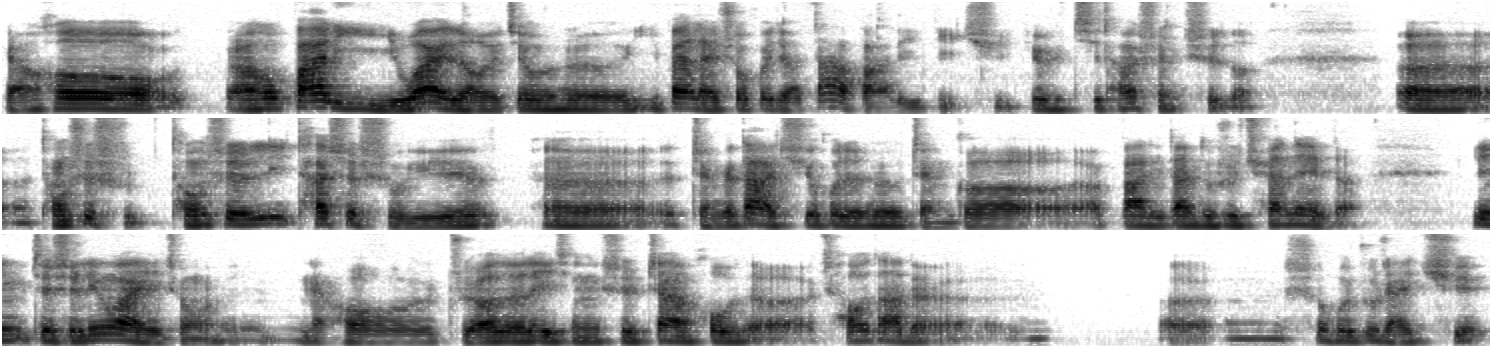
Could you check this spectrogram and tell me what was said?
然后，然后巴黎以外的，就是一般来说会叫大巴黎地区，就是其他省市的。呃，同时属同时立，它是属于呃整个大区或者说整个巴黎大都市圈内的。另这是另外一种，然后主要的类型是战后的超大的呃社会住宅区，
